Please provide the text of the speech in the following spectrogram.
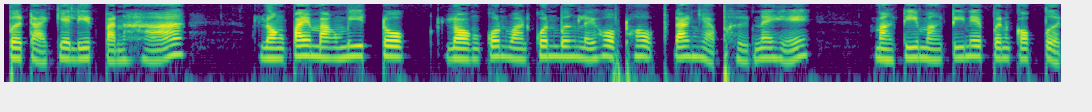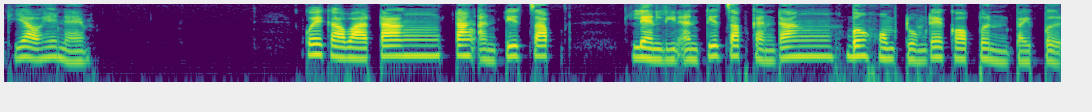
เปิดตาเกลิดปัญหา ลองไปมังมีตก ลองก้นหวานก้นเบิ่งไหลหอบทบดังอย่าเผิดในเฮบางตีบางตีเนี่ยเปิ้นก็เปิดยาวให้แหนก้อยกาวาตั้งตั้งอันติดจับ เลียนลินอันติดจับกันดังเบิ่งโฮมตุ่มได้ก็เปิ้นไปเปิด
